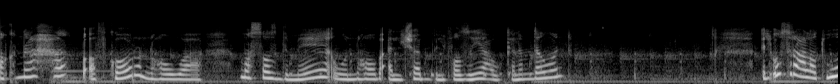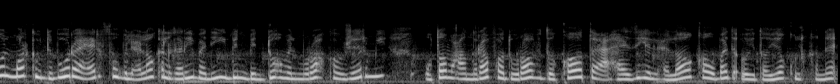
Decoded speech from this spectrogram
أقنعها بأفكاره إن هو مصاص دماء وإن هو بقى الشاب الفظيع والكلام دون. الأسرة على طول مارك وديبورا عرفوا بالعلاقة الغريبة دي بين بنتهم المراهقة وجيرمي وطبعا رفضوا رفض قاطع هذه العلاقة وبدأوا يضيقوا الخناق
